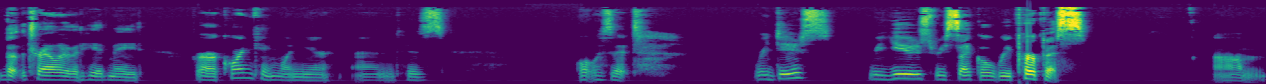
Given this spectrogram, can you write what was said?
about the trailer that he had made for our Corn King one year and his, what was it? Reduce, reuse, recycle, repurpose. Um,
